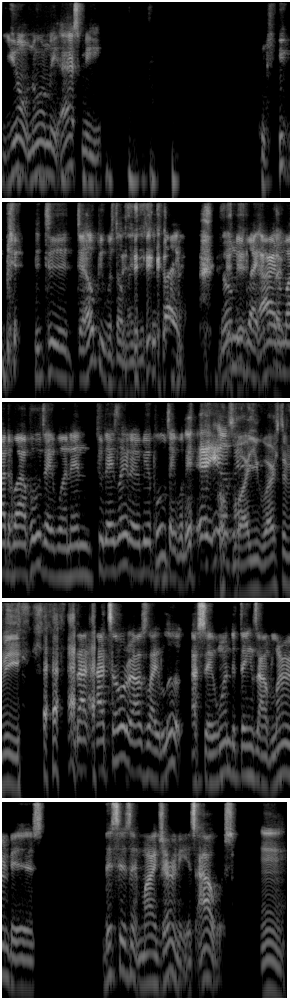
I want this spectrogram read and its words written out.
You don't normally ask me to to help you with stuff like this. It's like normally like, all right, I'm about to buy a pool table, and then two days later it'll be a pool table. you know oh boy, you worse than me. I, I told her, I was like, look, I said one of the things I've learned is this isn't my journey, it's ours. Mm.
